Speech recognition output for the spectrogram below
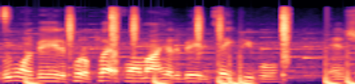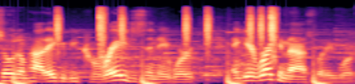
We want to be able to put a platform out here to be able to take people and show them how they can be courageous in their work and get recognized for their work.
